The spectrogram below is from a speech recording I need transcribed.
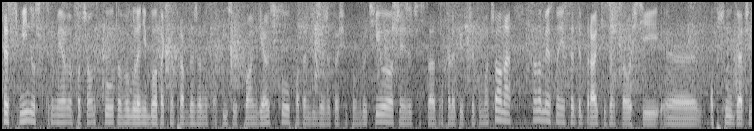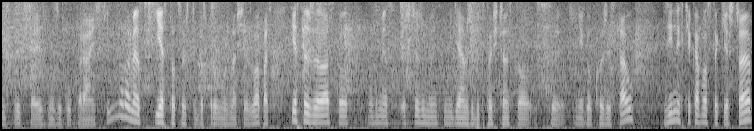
Też minus, który miałem na początku, to w ogóle nie było tak naprawdę żadnych opisów po angielsku. Potem widzę, że to się powróciło, część rzeczy została trochę lepiej przetłumaczona. Natomiast no niestety pralki są w całości e, obsługa czy instrukcja jest w języku koreańskim. Natomiast jest to coś, co bez problemu można się złapać. Jest też żelazko, natomiast szczerze mówiąc nie widziałem, żeby ktoś często z niego korzystał. Z innych ciekawostek jeszcze,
